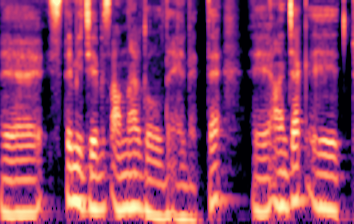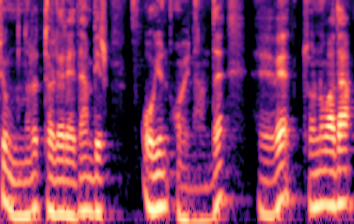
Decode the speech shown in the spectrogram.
E, istemeyeceğimiz anlar da oldu elbette. E, ancak e, tüm bunları tolere eden bir oyun oynandı. E, ve turnuvada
